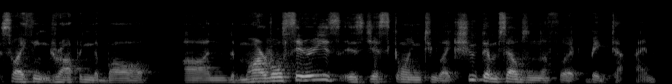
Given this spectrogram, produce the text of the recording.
so I think dropping the ball on the Marvel series is just going to like shoot themselves in the foot big time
